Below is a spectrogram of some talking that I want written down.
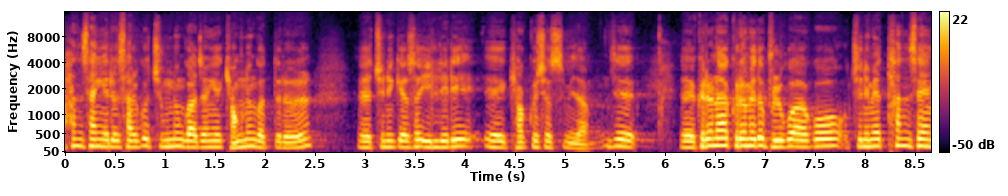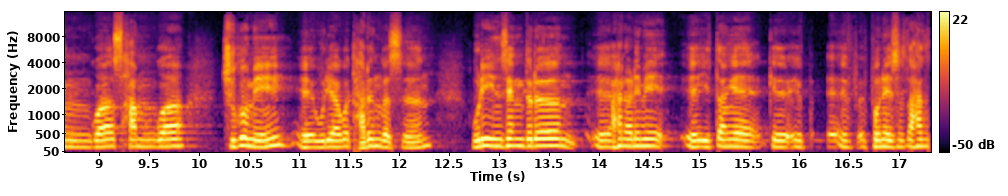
한 생애를 살고 죽는 과정에 겪는 것들을 주님께서 일일이 겪으셨습니다. 이제 그러나 그럼에도 불구하고 주님의 탄생과 삶과 죽음이 우리하고 다른 것은 우리 인생들은 하나님이 이 땅에 보내셔서 한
